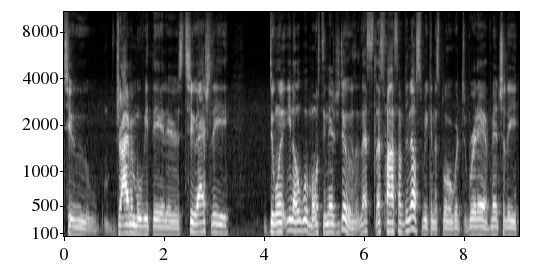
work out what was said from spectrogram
to driving movie theaters, to actually doing you know what most teenagers do. Let's let's find something else we can explore, which where they eventually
